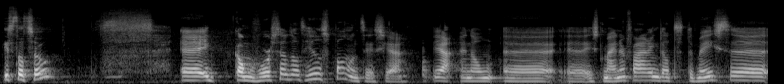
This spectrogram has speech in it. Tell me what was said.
Is dat zo? Eh, ik kan me voorstellen dat het heel spannend is, ja. ja en dan eh, eh, is het mijn ervaring dat de meeste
